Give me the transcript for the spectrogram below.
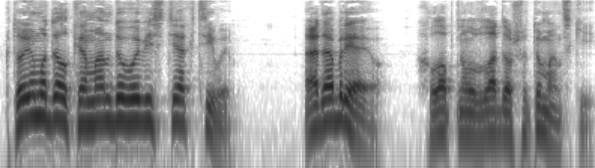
Кто ему дал команду вывести активы? Одобряю, хлопнул в ладоши Туманский.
